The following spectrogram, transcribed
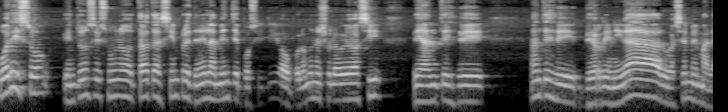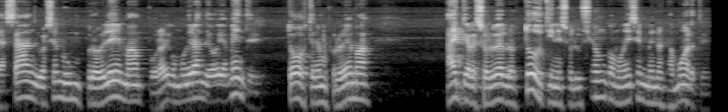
Por eso, entonces uno trata siempre de tener la mente positiva, o por lo menos yo lo veo así, de antes de, antes de, renegar o hacerme mala sangre o hacerme un problema por algo muy grande, obviamente, todos tenemos problemas, hay que resolverlos, todo tiene solución, como dicen, menos la muerte.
